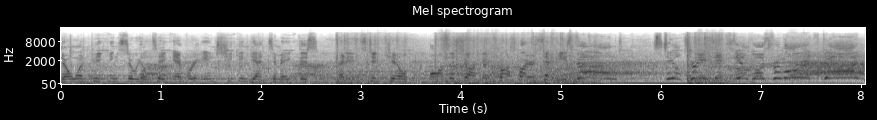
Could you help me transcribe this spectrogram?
No one peeking, so he'll take every inch he can get to make this an instant kill on the shotgun. Crossfire set. He's found. Steel trades it. Steel goes for more. It's done.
